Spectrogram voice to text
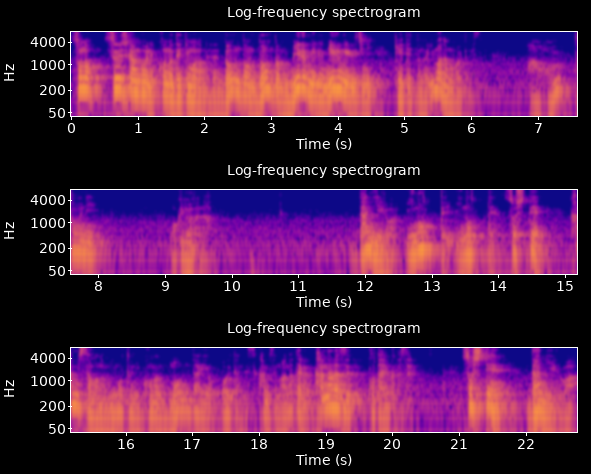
その数時間後にこの出来物ですねどんどんどんどんみるみるみるみるうちに消えていったのを今でも覚えてます。あ本当に臆病だな。ダニエルは祈って祈ってそして神様の身元にこの問題を置いたんです。神様あなたが必ず答えをくださる。そしてダニエルは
